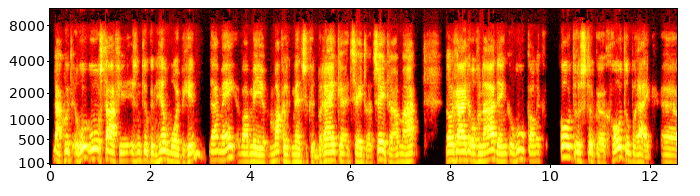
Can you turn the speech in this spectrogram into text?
nou goed, roer- roerstaafje is natuurlijk een heel mooi begin daarmee, waarmee je makkelijk mensen kunt bereiken, et cetera, et cetera. Maar dan ga je erover nadenken, hoe kan ik grotere stukken, groter bereik eh,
